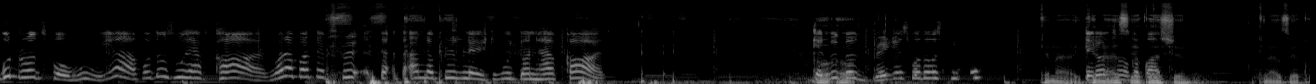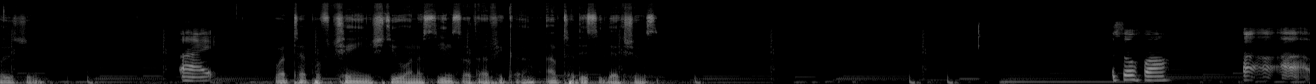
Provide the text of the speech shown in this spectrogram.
Good roads for who? Yeah, for those who have cars. What about the, pri- the, the underprivileged who don't have cars? Can Oh, we oh. build bridges for those people? Can I They can I ask you a question? Can I ask you a question? I What type of change do you want to see in South Africa after these elections? So far uh, uh,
